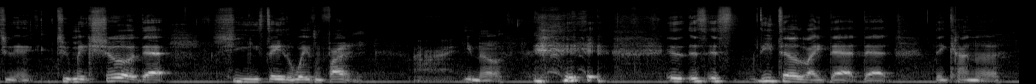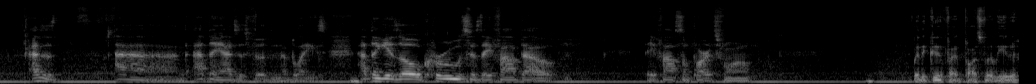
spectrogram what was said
to to make sure that she stays away from fighting? All right. You know, it, it's, it's details like that that they kind of. I just, uh, I think I just filled in the blanks. I think his old crew, since they found out, they found some parts for him. But they couldn't find parts for Alita.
